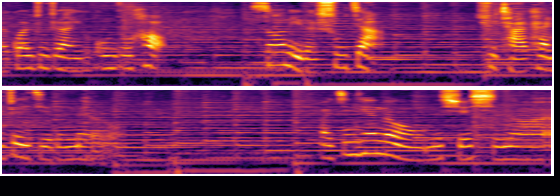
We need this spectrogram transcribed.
来关注这样一个公众号 “Sony 的书架”，去查看这一节的内容。而今天呢，我们学习呢，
